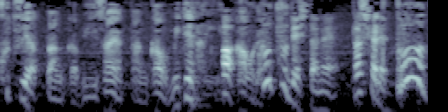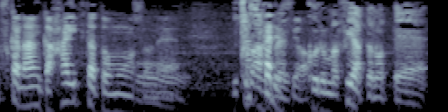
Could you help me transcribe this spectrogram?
靴やったんか B さんやったんかを見てないんやんか、あ、俺。靴でしたね。確かね、ブーツかなんか履いてたと思うんですよね。うん一番初め確かですよ車、フィアット乗って、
